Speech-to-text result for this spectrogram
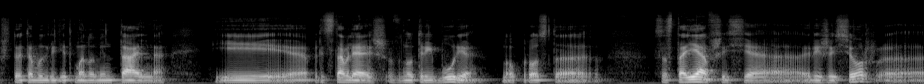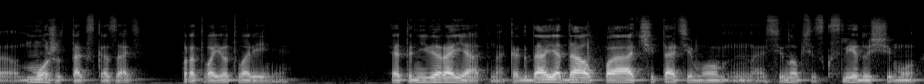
что это выглядит монументально. И представляешь, внутри буря, но просто состоявшийся режиссер э, может так сказать про твое творение. Это невероятно. Когда я дал почитать ему синопсис к следующему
